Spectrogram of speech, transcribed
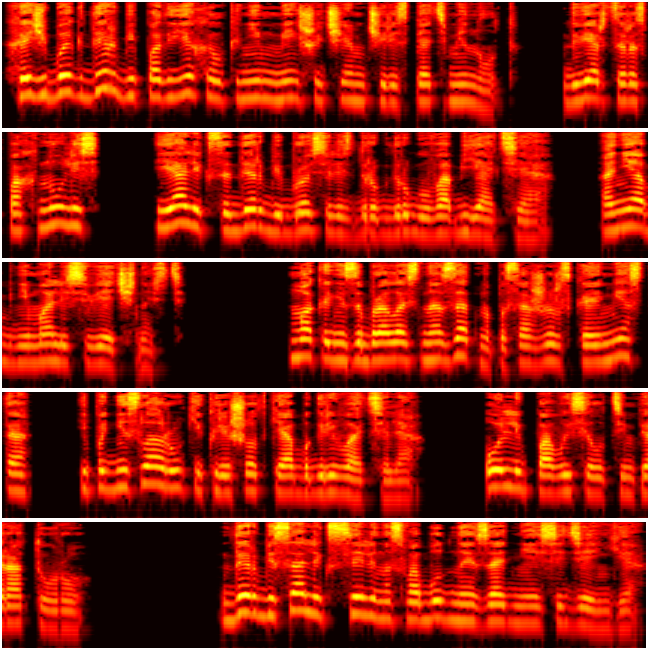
Хэтчбэк Дерби подъехал к ним меньше, чем через пять минут. Дверцы распахнулись, и Алекс и Дерби бросились друг другу в объятия. Они обнимались вечность. Мака не забралась назад на пассажирское место и поднесла руки к решетке обогревателя. Олли повысил температуру. Дерби с Алекс сели на свободное заднее сиденье.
